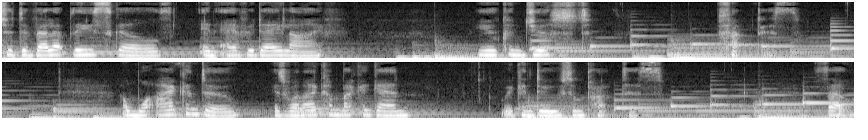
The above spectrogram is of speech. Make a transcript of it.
To develop these skills in everyday life, you can just practice. And what I can do is when I come back again, we can do some practice. So,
